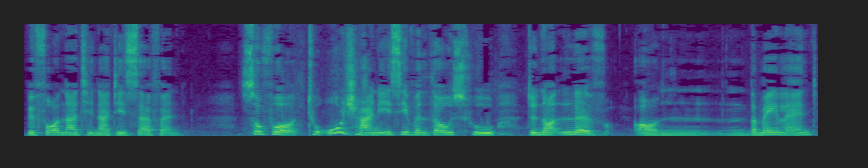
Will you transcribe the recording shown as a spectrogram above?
before 1997. So for to all Chinese, even those who do not live on the mainland,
